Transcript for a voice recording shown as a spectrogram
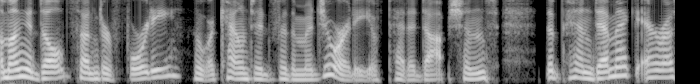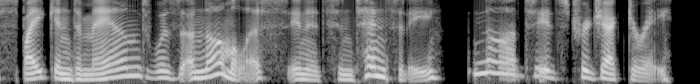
Among adults under 40, who accounted for the majority of pet adoptions, the pandemic era spike in demand was anomalous in its intensity, not its trajectory.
